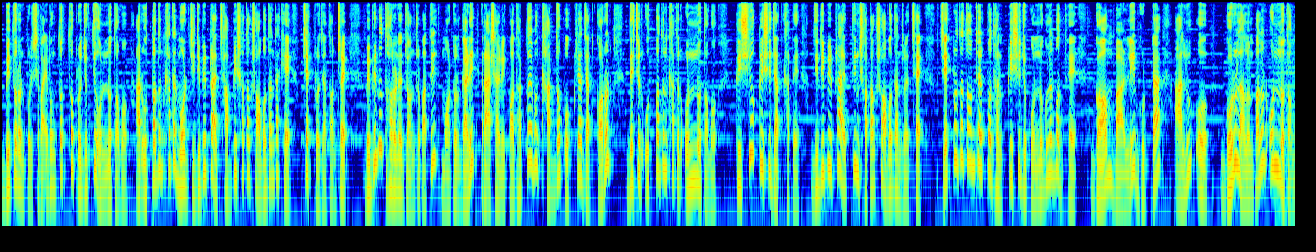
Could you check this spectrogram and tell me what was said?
বিতরণ পরিষেবা এবং তথ্য প্রযুক্তি অন্যতম। আর উৎপাদন খাতের মোট জিডিপির প্রায় ছাব্বিশ শতাংশ অবদান রাখে চেক প্রজাতন্ত্রে। বিভিন্ন ধরনের যন্ত্রপাতি, মোটর গাড়ি, রাসায়নিক পদার্থ এবং খাদ্য প্রক্রিয়াজাতকরণ দেশটির উৎপাদন খাতের অন্যতম। কৃষি ও কৃষিজাত খাতে জিডিপির প্রায় তিন শতাংশ অবদান রয়েছে। চেক প্রজাতন্ত্রের প্রধান কৃষিজ পণ্যগুলোর মধ্যে গম, বার্লি, ভুট্টা, আলু ও গরু লালন পালন অন্যতম।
